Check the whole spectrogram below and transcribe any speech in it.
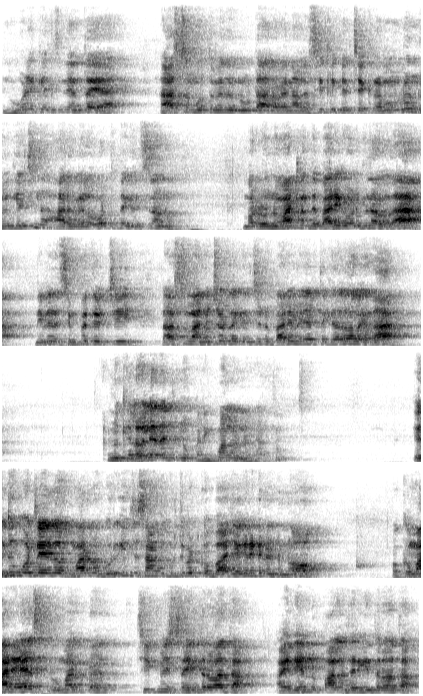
నువ్వు కూడా గెలిచింది ఎంతయ్యా? రాష్ట్రం మొత్తం మీద నూట అరవై నాలుగు సీట్లు గెలిచే క్రమంలో నువ్వు గెలిచింది ఆరు వేల ఓట్లతో గెలిచినాను మరి రెండు మాటలు అంత భారీగా ఓడిపోయినావు కదా? నీ మీద సింపతి వచ్చి రాష్ట్రంలో అన్ని చోట్ల గెలిచిన భారీ మీద గెలవాలి కదా? నువ్వు గెలవలేదంటే నువ్వు పనికిమాలను నేను అర్థం? ఎందుకు ఓట్లేదు? ఒక మారు నువ్వు గురించి సామెత గుర్తుపెట్టుకో బాగా జగనెట్టిని అంటున్నావు. ఒక మారి ఎస్ ఒక మారి చీఫ్ మినిస్టర్ అయిన తర్వాత ఐదేళ్ళు పాలన జరిగిన తర్వాత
